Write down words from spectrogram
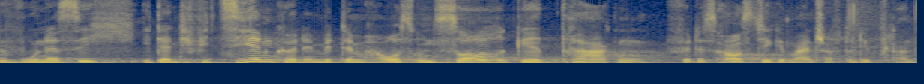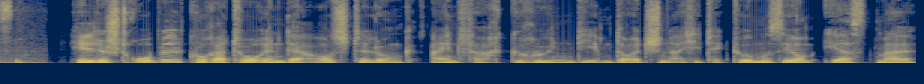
Bewohner sich identifizieren können mit dem Haus und Sorge tragen für das Haus, die Gemeinschaft und die Pflanzen? Hilde Strobel, Kuratorin der Ausstellung Einfach Grün, die im Deutschen Architekturmuseum erstmal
